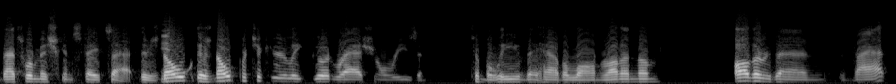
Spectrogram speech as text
that's where Michigan State's at. There's no there's no particularly good rational reason to believe they have a long run in them, other than that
